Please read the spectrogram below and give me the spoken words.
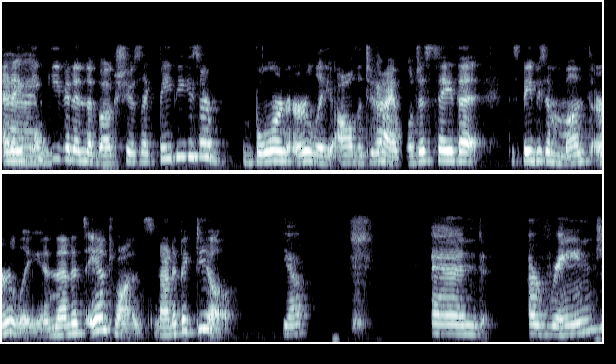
And, and I think even in the book, she was like, babies are born early all the time. Yep. We'll just say that this baby's a month early and then it's Antoine's. Not a big deal. Yep. And a range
